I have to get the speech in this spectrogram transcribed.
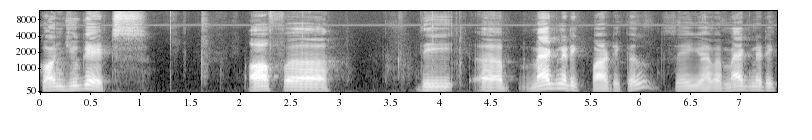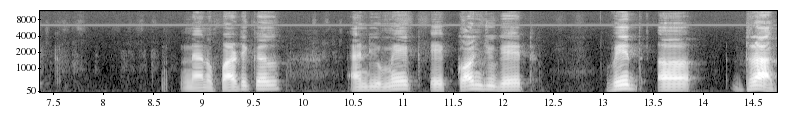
conjugates of uh, the uh, magnetic particle say you have a magnetic nanoparticle and you make a conjugate with a drug.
